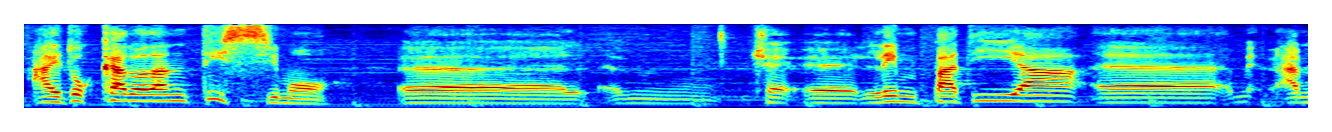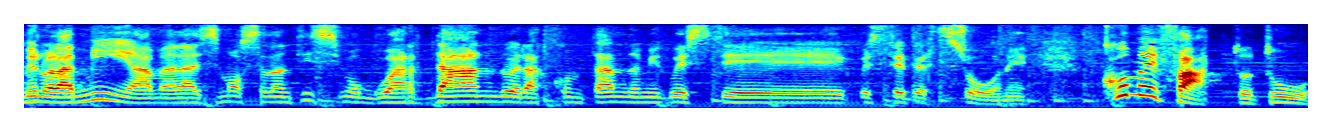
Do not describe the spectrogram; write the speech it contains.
hai toccato tantissimo eh, mm, cioè, eh, l'empatia, eh, almeno la mia, me la si mossa tantissimo guardando e raccontandomi queste, queste persone. Come hai fatto tu?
